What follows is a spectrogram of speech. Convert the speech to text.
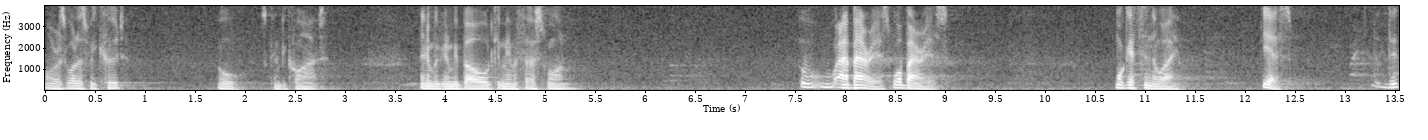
or as well as we could? Oh, it's going to be quiet. Anybody going to be bold? Give me my first one. Our barriers. What barriers? What gets in the way? Yes. The,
